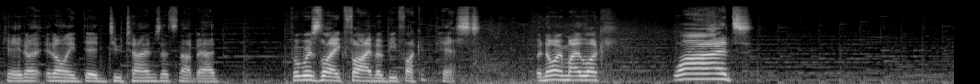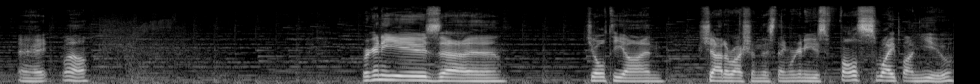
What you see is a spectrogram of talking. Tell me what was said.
Okay, it, it only did two times. That's not bad. If it was like five, I'd be fucking pissed. But knowing my luck... What? Alright, well. We're gonna use uh, Jolteon Shadow Rush on this thing. We're gonna use False Swipe on you.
